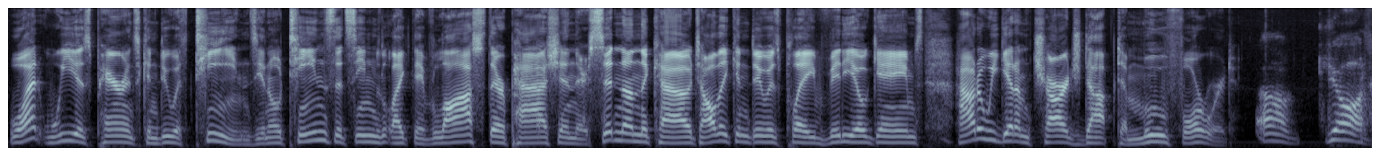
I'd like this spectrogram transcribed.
what we as parents can do with teens. You know, teens that seem like they've lost their passion. They're sitting on the couch. All they can do is play video games. How do we get them charged up to move forward? Oh, God.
